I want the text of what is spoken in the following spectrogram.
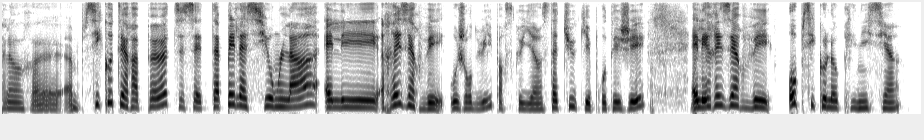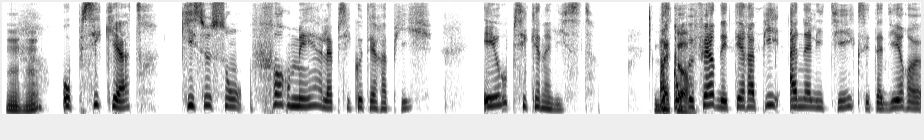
Alors, euh, un psychothérapeute, cette appellation-là, elle est réservée aujourd'hui parce qu'il y a un statut qui est protégé. Elle est réservée aux psychologues cliniciens, Mhm. aux psychiatres qui se sont formés à la psychothérapie et aux psychanalystes. Parce qu'on peut faire des thérapies analytiques, c'est-à-dire euh,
